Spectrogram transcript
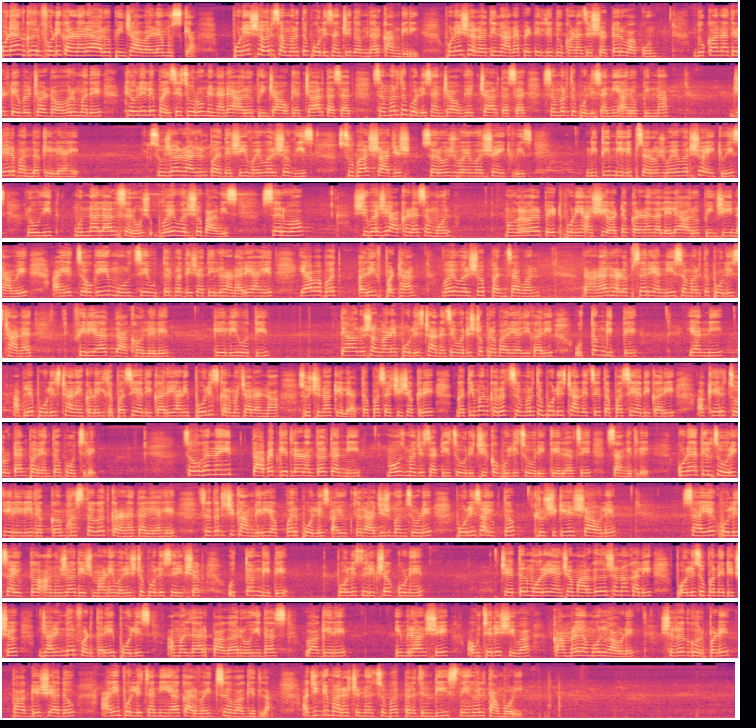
पुण्यात घरफोडी करणाऱ्या आरोपींच्या आवळल्या मुसक्या. पुणे शहर समर्थ पोलिसांची दमदार कामगिरी. पुणे शहरातील नाना पेठेतील दुकानाचे शटर वाकून दुकानातील टेबलच्या ड्रॉवरमध्ये ठेवलेले पैसे चोरून नेणाऱ्या आरोपींच्या अवघ्या चार तासात समर्थ पोलिसांच्या अवघ्या चार तासात समर्थ पोलिसांनी आरोपींना जेरबंद केले आहे. सुजल राजन परदेशी वय वर्ष वीस सुभाष राजेश सरोज वय वर्ष एकवीस नितीन दिलीप सरोज वय वर्ष एकवीस रोहित मुन्नालाल सरोज वय वर्ष बावीस सर्व शिवाजी आखाड्यासमोर मंगळवार पेठ पुणे अशी अटक करण्यात आलेल्या आरोपींची नावे आहेत. चौघेही मूळचे उत्तर प्रदेशातील राहणारे आहेत. याबाबत अरीफ पठाण वय वर्ष पंचावन्न राहणार हडपसर यांनी समर्थ पोलीस ठाण्यात फिर्याद दाखवलेले केली होती. त्या अनुषंगाने पोलीस ठाण्याचे वरिष्ठ प्रभारी अधिकारी उत्तम गित्ते यांनी आपले पोलीस ठाण्याकडील तपासी अधिकारी आणि पोलीस कर्मचाऱ्यांना सूचना केल्या. तपासाची चक्रे गतिमान करत समर्थ पोलीस ठाणेचे तपासी अधिकारी अखेर चोरट्यांपर्यंत पोहोचले. चौघांनाही ताब्यात घेतल्यानंतर त्यांनी मौज मजेसाठी चोरीची कबुली चोरी केल्याचे सांगितले. गुन्ह्यातील चोरी केलेली रक्कम हस्तगत करण्यात आली आहे. सदरची कामगिरी अप्पर पोलीस आयुक्त राजेश बनसोडे पोलीस आयुक्त कृषिकेश रावले सहाय्यक पोलीस आयुक्त अनुजा देशमाने वरिष्ठ पोलीस निरीक्षक उत्तम गीते पोलीस निरीक्षक गुन्हे चेतन मोरे यांच्या मार्गदर्शनाखाली पोलीस उपनिरीक्षक जालिंदर फडतरे पोलीस अंमलदार पागार रोहिदास वाघेरे इम्रान शेख अवचेरे शिवा कांबळे अमोल गावडे शरद घोरपडे भाग्येश यादव आदी पोलिसांनी या कारवाईत सहभाग घेतला. अजिंक्य महाराष्ट्र प्रतिनिधी स्नेहल तांबोळी.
